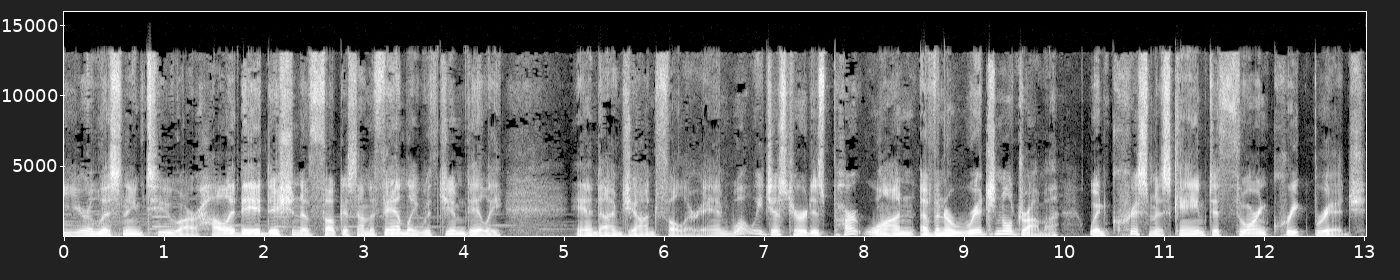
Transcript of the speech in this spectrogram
You're listening to our holiday edition of Focus on the Family with Jim Daly. And I'm John Fuller. And what we just heard is part one of an original drama when Christmas came to Thorn Creek Bridge.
